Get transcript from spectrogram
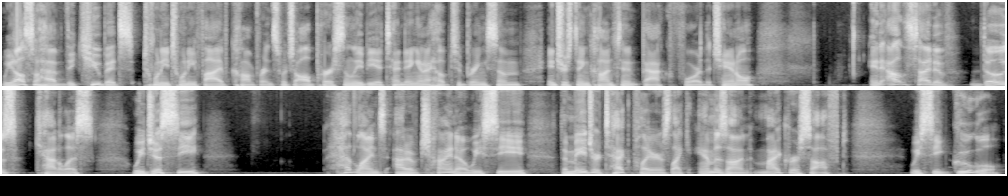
We also have the Qubits 2025 conference, which I'll personally be attending, and I hope to bring some interesting content back for the channel. And outside of those catalysts, we just see headlines out of China. We see the major tech players like Amazon, Microsoft. We see Google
